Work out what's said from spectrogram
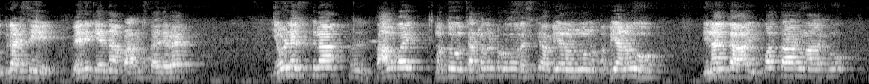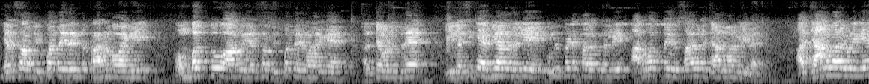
ಉದ್ಘಾಟಿಸಿ ವೇದಿಕೆಯನ್ನ ಪ್ರಾರಂಭಿಸ್ತಾ ಇದ್ದೇವೆ. ಏಳನೇ ಸುತ್ತಿನ ಕಾಲುಬಾಯಿ ಮತ್ತು ಚರ್ಮಗಂಟು ರೋಗದ ಲಸಿಕೆ ಅಭಿಯಾನವನ್ನು, ಅಭಿಯಾನವು ದಿನಾಂಕ ಇಪ್ಪತ್ತಾರು ನಾಲ್ಕು ಎರಡು ಸಾವಿರದ ಇಪ್ಪತ್ತೈದರಿಂದ ಪ್ರಾರಂಭವಾಗಿ ಒಂಬತ್ತು ಆರು ಎರಡು ಸಾವಿರದ ಇಪ್ಪತ್ತೈದರವರೆಗೆ ಅಂತ್ಯಗೊಳ್ಳುತ್ತದೆ. ಈ ಲಸಿಕೆ ಅಭಿಯಾನದಲ್ಲಿ ಗುಂಡ್ಲುಪೇಟೆ ತಾಲೂಕಿನಲ್ಲಿ ಅರವತ್ತೈದು ಸಾವಿರ ಜಾನುವಾರುಗಳಿವೆ. ಆ ಜಾನುವಾರುಗಳಿಗೆ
